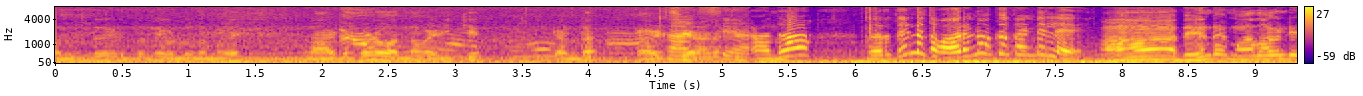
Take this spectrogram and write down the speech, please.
അതുകൊണ്ട് എടുത്തതേ ഉള്ളൂ. നമ്മൾ നാഗപ്പുഴ വന്ന വഴിക്ക് കണ്ട കാഴ്ചയാണ്. അതാ വെറുതെ തോരണമൊക്കെ കണ്ടില്ലേ? ആ അതേണ്ട മാതാവിന്റെ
